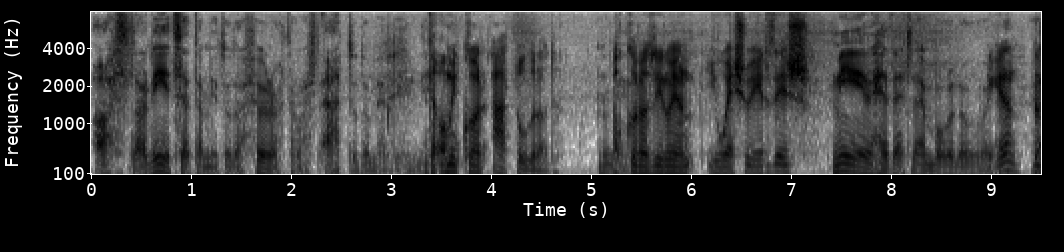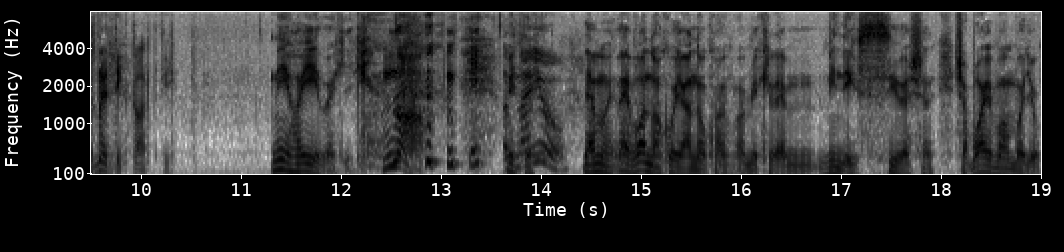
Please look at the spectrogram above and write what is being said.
azt a lécet, amit oda fölraktam, azt át tudom elvinni. De amikor átugrod, igen. akkor azért olyan jó esőérzés? Mérhetetlen boldog vagy. Igen? De az hát, meddig tart ki? Néha évekig. Na! az már jó. De vannak olyanok, amikre mindig szívesen, és a bajban vagyok,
